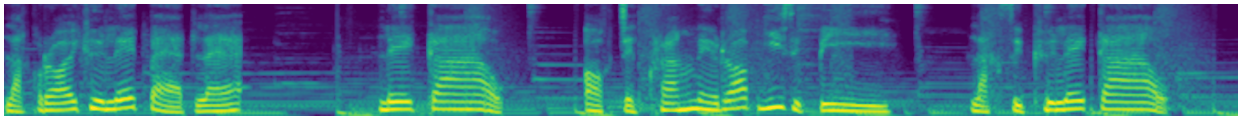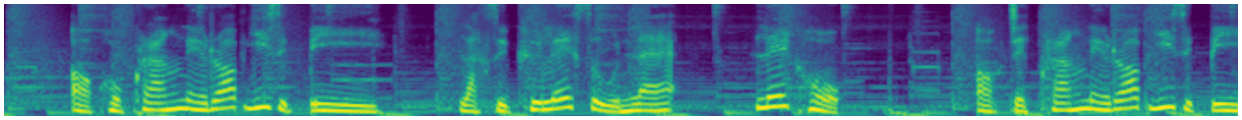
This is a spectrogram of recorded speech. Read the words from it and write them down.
หลักร้อยคือเลข 8 และ เลข 9 ออก 7 ครั้งในรอบ 20 ปี หลัก 10 คือเลข 9 ออก 6 ครั้งในรอบ 20 ปี หลักสิบคือเลข 0 และ เลข 6 ออก 7 ครั้งในรอบ 20 ปี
